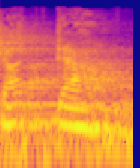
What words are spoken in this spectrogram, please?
Shut down.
